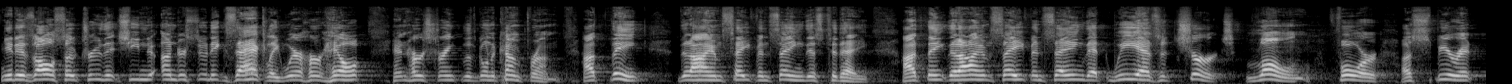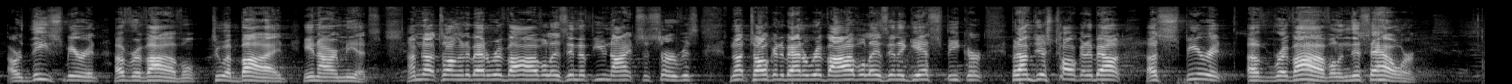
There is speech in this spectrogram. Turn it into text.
it is also true that she understood exactly where her help and her strength was going to come from. I think that I am safe in saying this today. I think that I am safe in saying that we as a church long for a spirit or the spirit of revival to abide in our midst. I'm not talking about a revival as in a few nights of service. I'm not talking about a revival as in a guest speaker, but I'm just talking about a spirit of revival in this hour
